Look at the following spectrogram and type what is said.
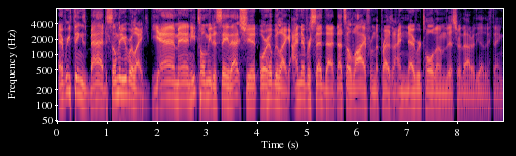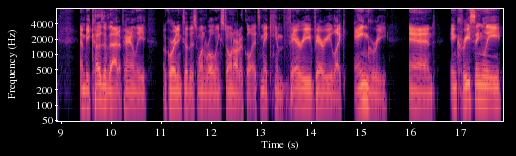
everything's bad. So many people are like, yeah, man, he told me to say that shit. Or he'll be like, I never said that. That's a lie from the president. I never told him this or that or the other thing. And because of that, apparently, according to this one Rolling Stone article, it's making him very, very like angry and increasingly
